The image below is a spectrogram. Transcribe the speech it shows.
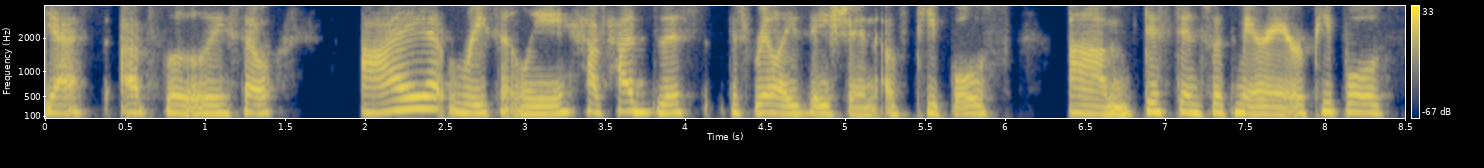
Yes, absolutely. So I recently have had this this realization of people's um, distance with Mary or people's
